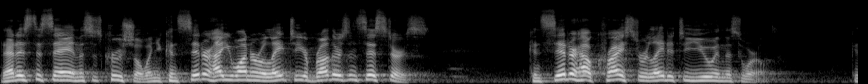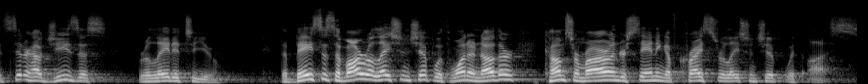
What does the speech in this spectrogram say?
That is to say, and this is crucial, when you consider how you want to relate to your brothers and sisters, consider how Christ related to you in this world. Consider how Jesus related to you. The basis of our relationship with one another comes from our understanding of Christ's relationship with us.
